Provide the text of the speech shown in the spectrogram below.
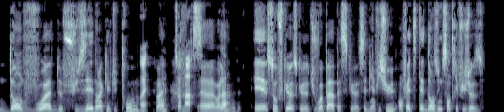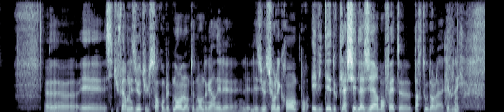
d'envoi de fusée dans laquelle tu te trouves. Ouais. Ouais. Sur Mars. Euh, voilà. Et sauf que ce que tu vois pas parce que c'est bien fichu, en fait, t'es dans une centrifugeuse. Euh, et si tu fermes les yeux, tu le sens complètement, mais on te demande de garder les, yeux sur l'écran pour éviter de clasher de la gerbe en fait euh, partout dans la cabine.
